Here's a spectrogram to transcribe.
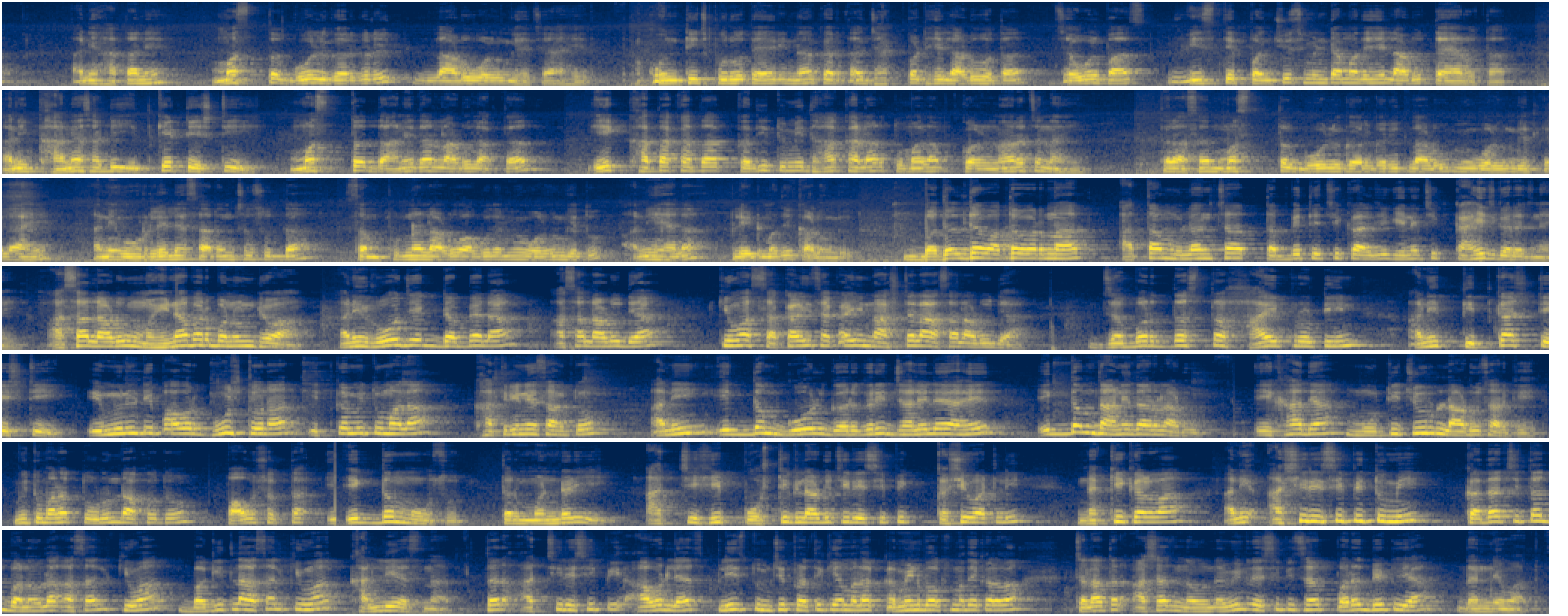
आणि हाताने मस्त गोल गरगरीत लाडू वळून घ्यायचे आहेत. कोणतीच पूर्वतयारी न करता झटपट हे लाडू होतात. जवळपास वीस ते पंचवीस मिनिटामध्ये हे लाडू तयार होतात. आणि खाण्यासाठी इतके टेस्टी मस्त दाणेदार लाडू लागतात. एक खाता खाता कधी तुम्ही दहा खाणार तुम्हाला कळणारच नाही. तर असं मस्त गोल गरगरीत लाडू मी वळून घेतलेला आहे. आणि उरलेल्या सारांचंसुद्धा संपूर्ण लाडू अगोदर मी वळून घेतो आणि ह्याला प्लेटमध्ये काढून घेतो. बदलत्या वातावरणात आता मुलांच्या तब्येतीची काळजी घेण्याची काहीच गरज नाही. असा लाडू महिनाभर बनवून ठेवा आणि रोज एक डब्याला असा लाडू द्या किंवा सकाळी सकाळी नाश्त्याला असा लाडू द्या. जबरदस्त हाय प्रोटीन आणि तितकाच टेस्टी इम्युनिटी पॉवर बूस्ट होणार इतकं मी तुम्हाला खात्रीने सांगतो. आणि एकदम गोल गरगरीत झालेले आहेत एकदम दाणेदार लाडू. एखाद्या मोतीचूर लाडूसारखे मी तुम्हाला तोडून दाखवतो पाहू शकता एकदम मऊसूत तर मंडळी आजची ही पौष्टिक लाडूची रेसिपी कशी वाटली? नक्की कळवा आणि अशी रेसिपी तुम्ही कदाचितच बनवला असाल किंवा बघितला असाल किंवा खाल्ली असणार. तर आजची रेसिपी आवडल्यास प्लीज तुमची प्रतिक्रिया मला कमेंट बॉक्समध्ये कळवा. चला तर अशाच नवनवीन रेसिपीसह परत भेटूया. धन्यवाद.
